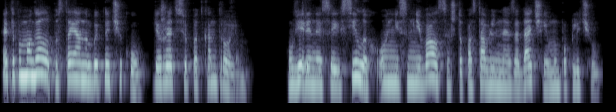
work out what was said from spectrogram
Это помогало постоянно быть начеку, держать все под контролем. Уверенный в своих силах, он не сомневался, что поставленная задача ему по плечу.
